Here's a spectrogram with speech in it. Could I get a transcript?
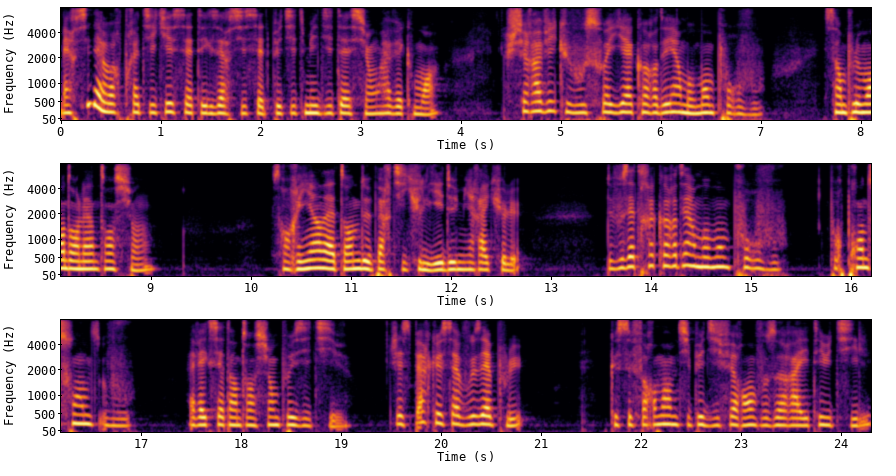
Merci d'avoir pratiqué cet exercice, cette petite méditation avec moi. Je suis ravie que vous soyez accordé un moment pour vous, simplement dans l'intention, sans rien attendre de particulier, de miraculeux. De vous être accordé un moment pour vous, pour prendre soin de vous, avec cette intention positive. J'espère que ça vous a plu, que ce format un petit peu différent vous aura été utile.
